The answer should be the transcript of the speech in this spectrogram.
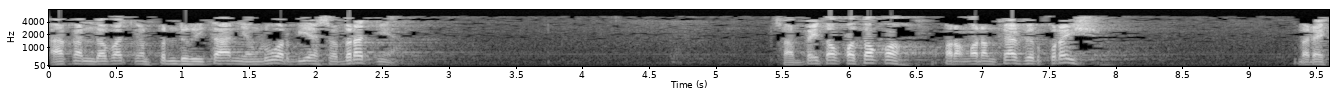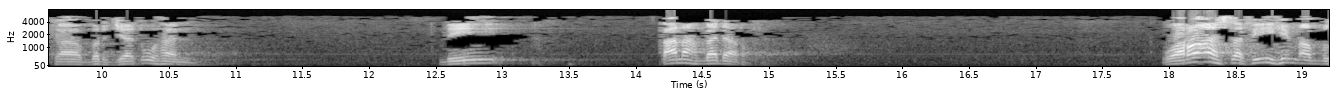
akan mendapatkan penderitaan yang luar biasa beratnya. Sampai tokoh-tokoh orang-orang kafir Quraisy mereka berjatuhan di tanah Badar. Wa ra'asa fihim Abu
